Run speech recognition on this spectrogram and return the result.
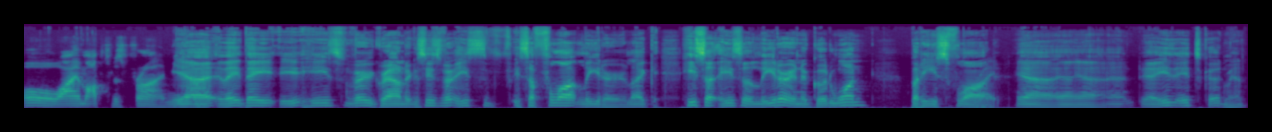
Oh, I'm Optimus Prime. You Yeah, know? they they he's very grounded because he's very he's he's a flawed leader. Like he's a he's a leader and a good one, but he's flawed. Right. Yeah, yeah, yeah, yeah. He, it's good, man.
